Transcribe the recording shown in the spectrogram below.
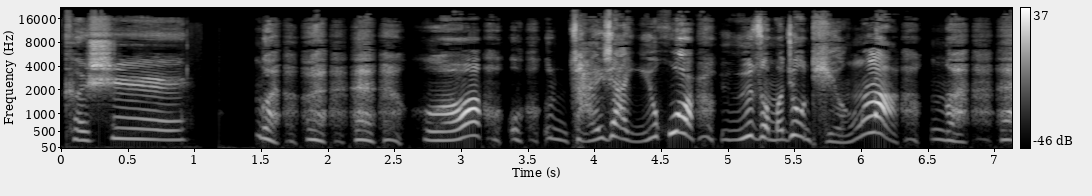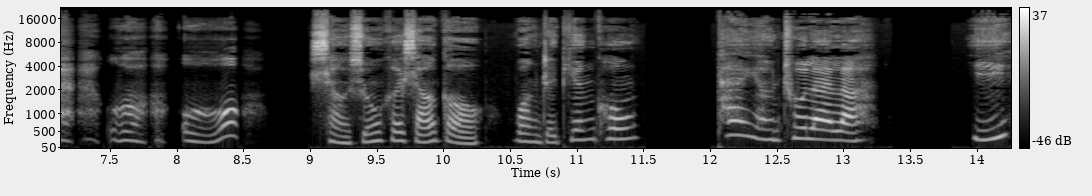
可是，哎哎哎，啊！才下一会儿，雨怎么就停了？哎哎，哦哦！小熊和小狗望着天空，太阳出来了。咦，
